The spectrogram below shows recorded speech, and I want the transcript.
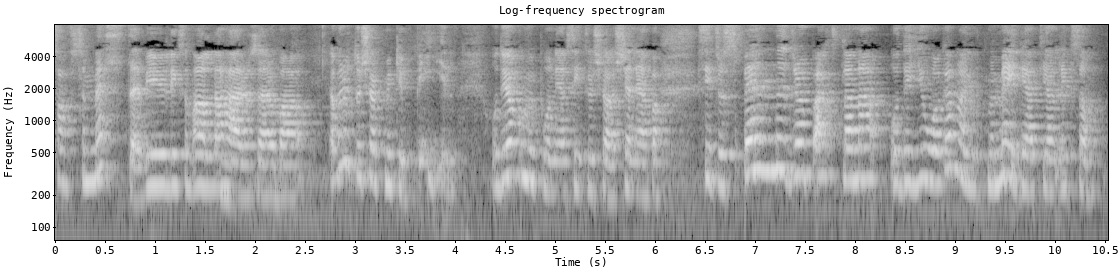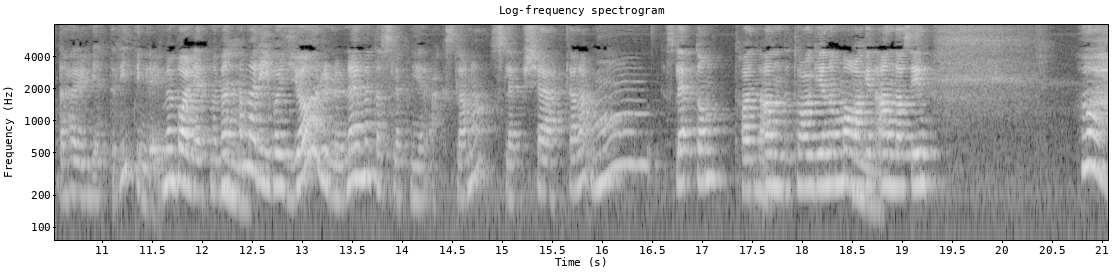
haft semester, vi är ju liksom alla här och så här och bara, jag har varit ute och kört mycket bil. Och det jag kommer på när jag sitter och kör känner jag bara, sitter och spänner, drar upp axlarna och det yogan har gjort med mig det är att jag liksom, det här är en jätteliten grej, men bara det att, men vänta Marie, vad gör du nu? Nej vänta, släpp ner axlarna, släpp käkarna, mm, släpp dem, ta ett andetag genom magen, andas in. Ah,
